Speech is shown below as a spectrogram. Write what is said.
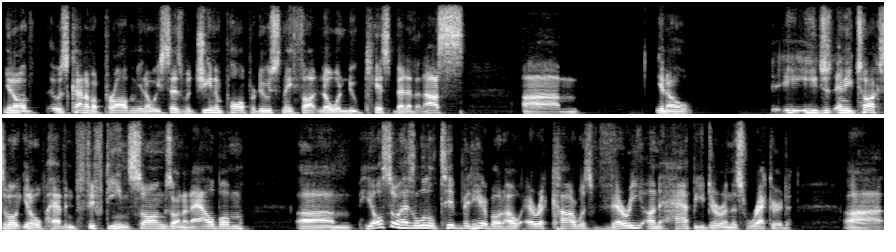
you know, it was kind of a problem. You know, he says with Gene and Paul producing, they thought no one knew Kiss better than us. Um, you know, he, he just and he talks about you know having 15 songs on an album. Um, he also has a little tidbit here about how Eric Carr was very unhappy during this record. Uh,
